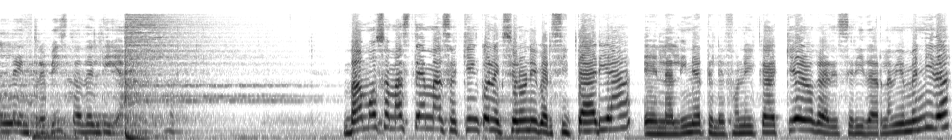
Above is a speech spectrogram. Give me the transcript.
la entrevista del día. Vamos a más temas aquí en Conexión Universitaria. En la línea telefónica quiero agradecer y dar la bienvenida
